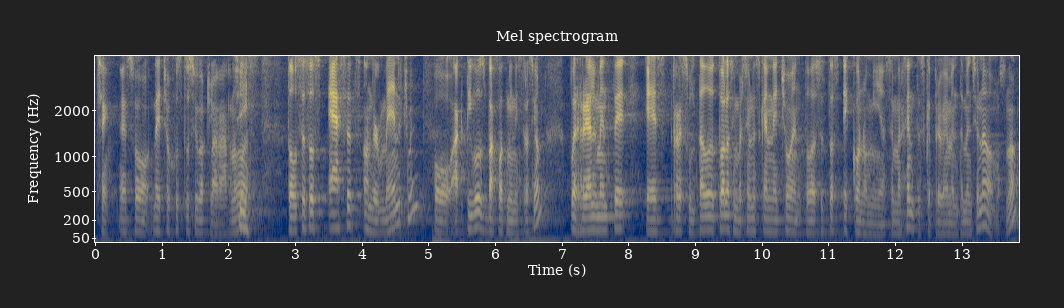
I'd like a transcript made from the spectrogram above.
Sí, eso de hecho justo se iba a aclarar, ¿no? Sí. Todos esos assets under management o activos bajo administración pues realmente es resultado de todas las inversiones que han hecho en todas estas economías emergentes que previamente mencionábamos, ¿no?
